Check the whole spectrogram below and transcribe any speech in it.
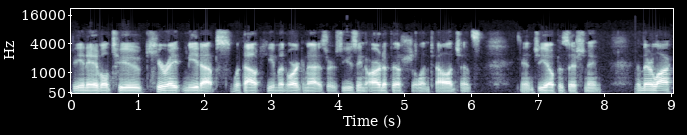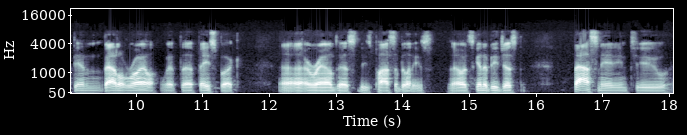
being able to curate meetups without human organizers using artificial intelligence and geopositioning. And they're locked in battle royal with uh, Facebook uh, around this these possibilities. So it's going to be just fascinating to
